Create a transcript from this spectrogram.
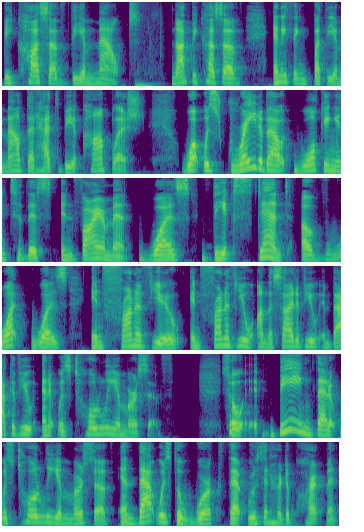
because of the amount not because of anything but the amount that had to be accomplished. What was great about walking into this environment was the extent of what was in front of you, in front of you, on the side of you, in back of you, and it was totally immersive. So, eh, being that it was totally immersive, and that was the work that Ruth and her department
